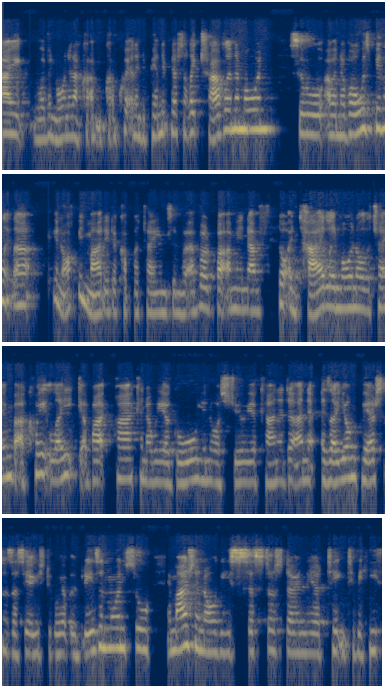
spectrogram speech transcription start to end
I live in my own, and I'm, I'm quite an independent person. I like travelling on my own, so and I've always been like that you know, I've been married a couple of times and whatever, but I mean, I've not entirely mowing all the time, but I quite like a backpack and away I go, you know, Australia, Canada. And as a young person, as I say, I used to go up with the brazen mowing. So imagine all these sisters down there taking to the heath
